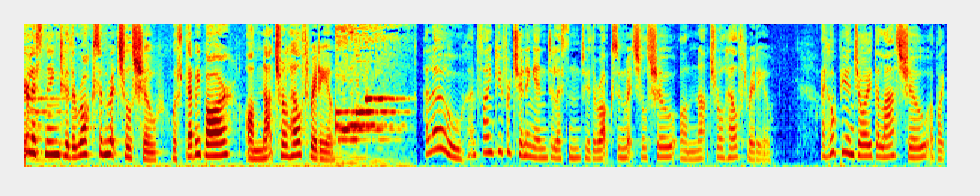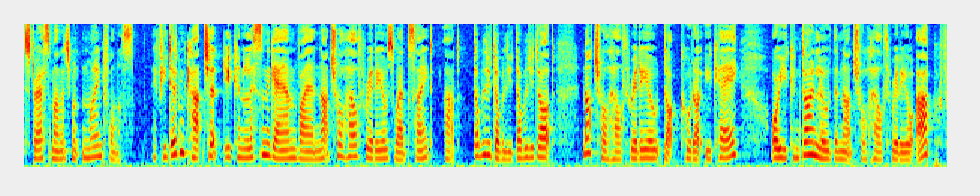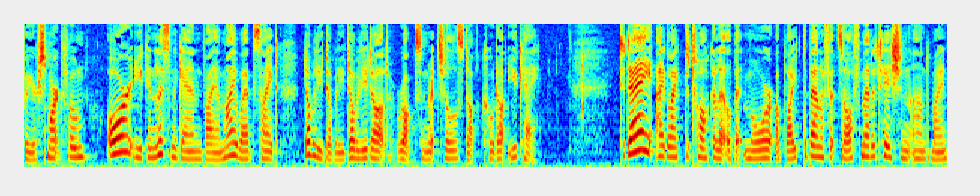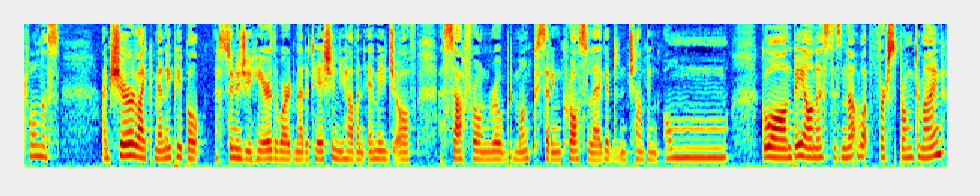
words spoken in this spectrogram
You're listening to the Rocks and Rituals Show with Debbie Barr on Natural Health Radio. Hello, and thank you for tuning in to listen to the Rocks and Rituals Show on Natural Health Radio. I hope you enjoyed the last show about stress management and mindfulness. If you didn't catch it, you can listen again via Natural Health Radio's website at www.naturalhealthradio.co.uk or you can download the Natural Health Radio app for your smartphone or you can listen again via my website www.rocksandrituals.co.uk. Today, I'd like to talk a little bit more about the benefits of meditation and mindfulness. I'm sure, like many people, as soon as you hear the word meditation, you have an image of a saffron robed monk sitting cross legged and chanting Om. Go on, be honest, isn't that what first sprung to mind?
